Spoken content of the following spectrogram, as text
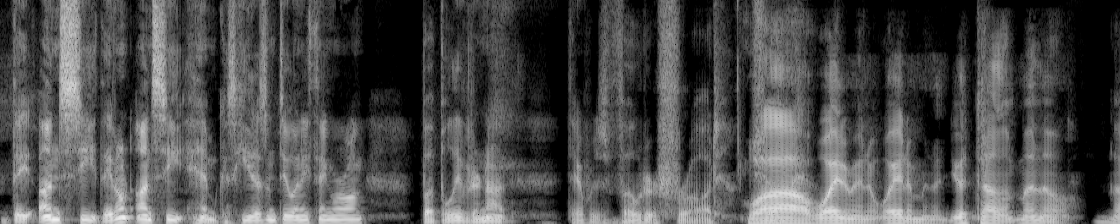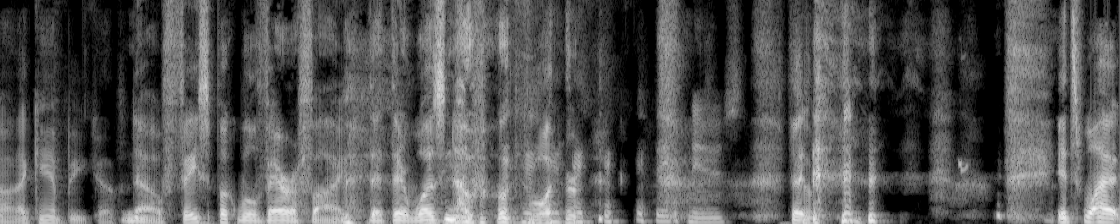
they unseat. They don't unseat him because he doesn't do anything wrong. But believe it or not, there was voter fraud. wow. Wait a minute. Wait a minute. You're telling me no, no, that can't be, Kev. No, Facebook will verify that there was no voter Fake news. That it's why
